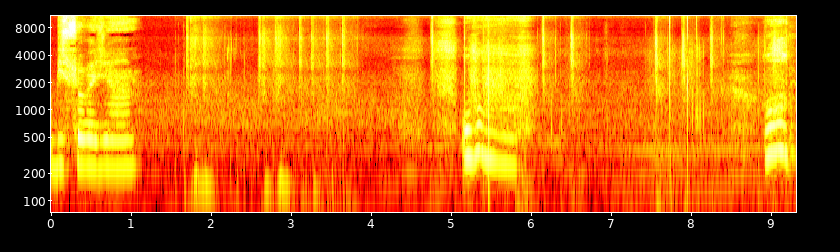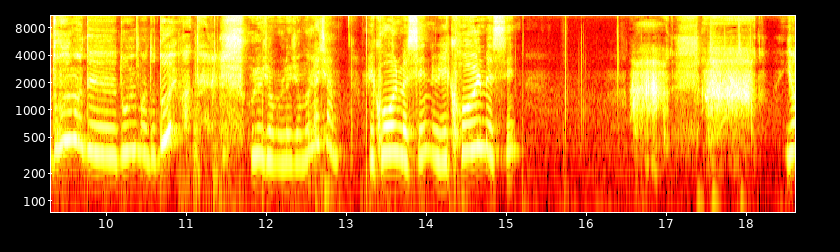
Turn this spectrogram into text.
bir söveceğim. Of. Aa, duymadı, duymadı, duymadı. Öleceğim, öleceğim, öleceğim. Rico ölmesin, Rico ölmesin. Ya.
